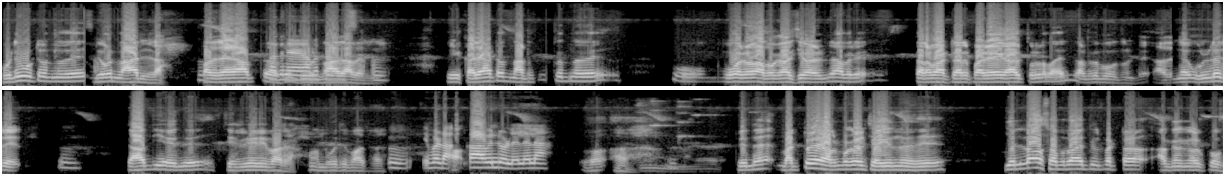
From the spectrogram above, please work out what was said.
പുടി കൂട്ടുന്നത് ജൂൺ നാലില്ല പതിനേഴാമത്തെ ജൂൺ പതിനേഴാമത്തെ നാലാം ഈ കളിയാട്ടം നടത്തുന്നത് ഓരോ അവകാശികളുണ്ട്. അവർ തറവാട്ടുകാർ പഴയ കാലത്തുള്ളതായി നടന്നു പോകുന്നുണ്ട്. അതിന്റെ ഉള്ളിൽ. ജാതി മാറാം അമ്പൂരി മാറാം ഇവിടെ കാവിന്റെ ആ. പിന്നെ മറ്റു കർമ്മങ്ങൾ ചെയ്യുന്നത് എല്ലാ സമുദായത്തിൽപ്പെട്ട അംഗങ്ങൾക്കും.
